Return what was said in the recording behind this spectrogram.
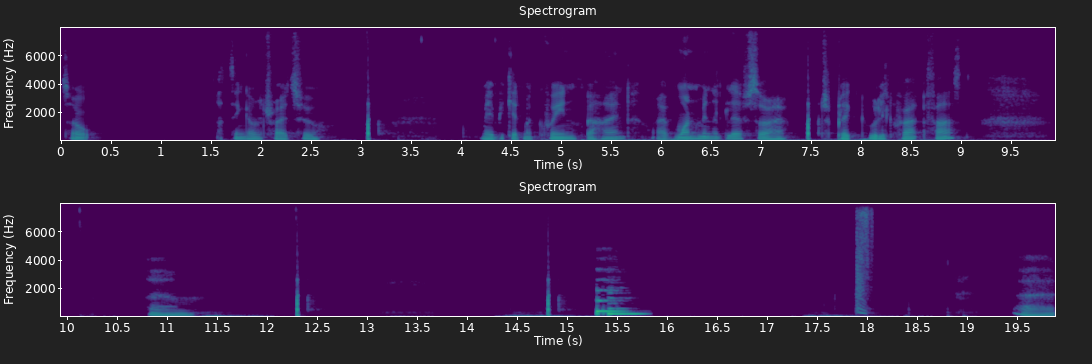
so I think I'll try to maybe get my queen behind. I have one minute left, so I have to play really fast. Um, uh,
